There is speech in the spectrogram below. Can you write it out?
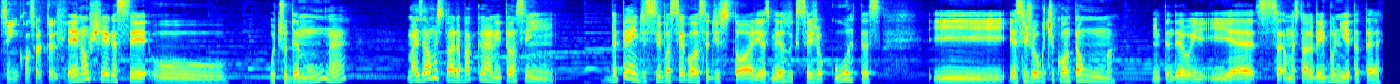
sim, com certeza. Ele não chega a ser o. o To The Moon, né? Mas é uma história bacana. Então, assim. depende. Se você gosta de histórias, mesmo que sejam curtas, e esse jogo te conta uma, entendeu? E, e é uma história bem bonita até.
